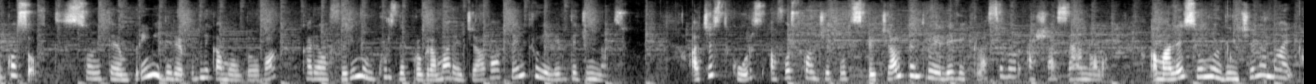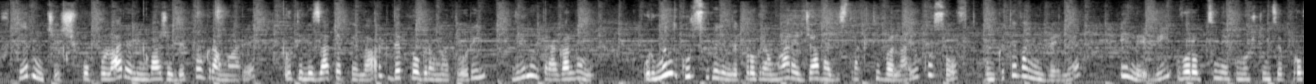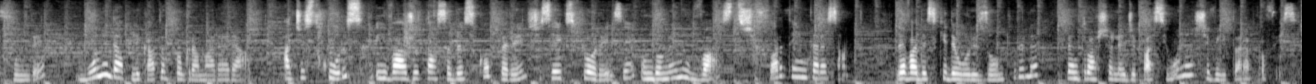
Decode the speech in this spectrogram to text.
Ucosoft. Suntem primii din Republica Moldova care oferim un curs de programare Java pentru elevi de gimnaziu. Acest curs a fost conceput special pentru elevii claselor a 6-a 9 Am ales unul din cele mai puternice și populare limbaje de programare utilizate pe larg de programatorii din întreaga lume. Urmând cursurile de programare Java distractivă la Ucosoft, în câteva nivele, elevii vor obține cunoștințe profunde, bune de aplicat în programarea reală. Acest curs îi va ajuta să descopere și să exploreze un domeniu vast și foarte interesant. Le va deschide orizonturile pentru a-și alege pasiunea și viitoarea profesie.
